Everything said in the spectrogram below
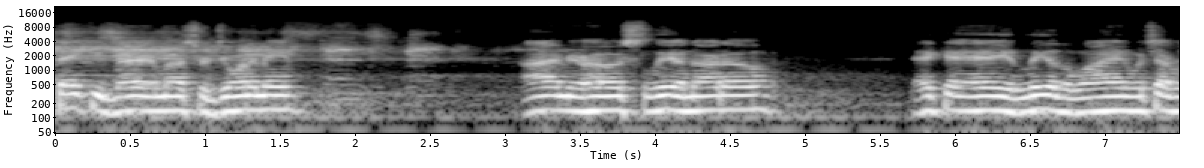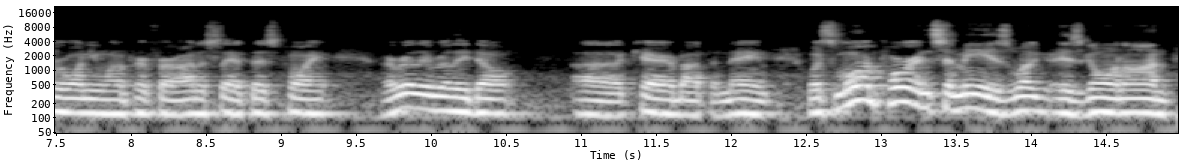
Thank you very much for joining me. I'm your host, Leonardo, aka Leo the Lion, whichever one you want to prefer. Honestly, at this point, I really, really don't uh, care about the name. What's more important to me is what is going on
